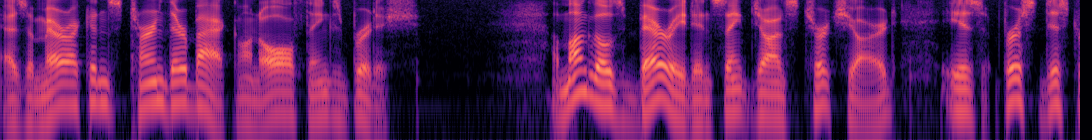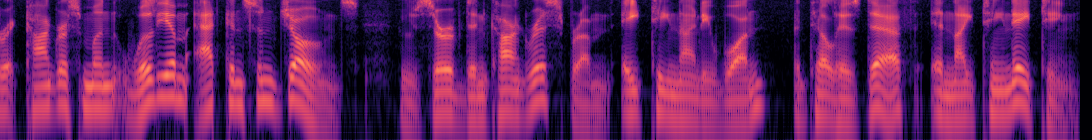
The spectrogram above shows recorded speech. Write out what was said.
as Americans turned their back on all things British. Among those buried in St. John's Churchyard is 1st District Congressman William Atkinson Jones, who served in Congress from 1891 until his death in 1918.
